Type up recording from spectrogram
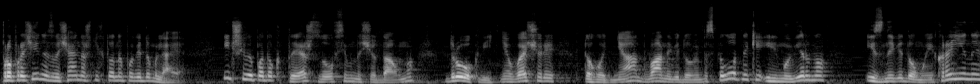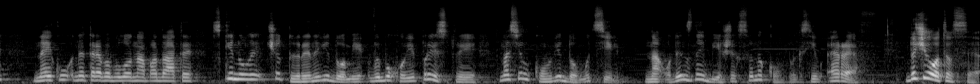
Про причини, звичайно ж, ніхто не повідомляє. Інший випадок теж зовсім нещодавно, 2 квітня, ввечері того дня, два невідомі безпілотники, і, ймовірно, із невідомої країни, на яку не треба було нападати, скинули чотири невідомі вибухові пристрої на цілком відому ціль на один з найбільших свинокомплексів РФ. До чого це все?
